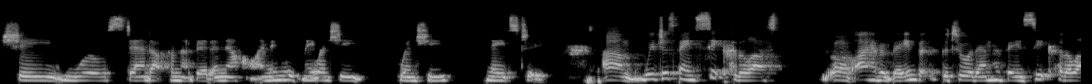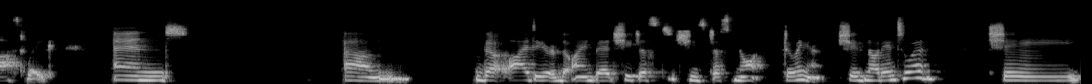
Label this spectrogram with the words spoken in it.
she will stand up from that bed and now climb in with me when she, when she needs to. Um, we've just been sick for the last well, I haven't been, but the two of them have been sick for the last week. And um, the idea of the own bed, she just, she's just not doing it. She's not into it. She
